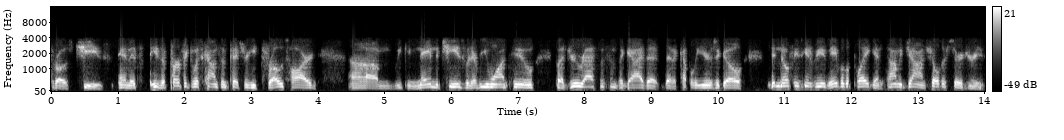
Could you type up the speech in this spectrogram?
throws cheese, and it's he's a perfect Wisconsin pitcher. He throws hard. Um, we can name the cheese whatever you want to. But Drew Rasmussen's a guy that that a couple of years ago didn't know if he's going to be able to play again. Tommy John shoulder surgeries,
